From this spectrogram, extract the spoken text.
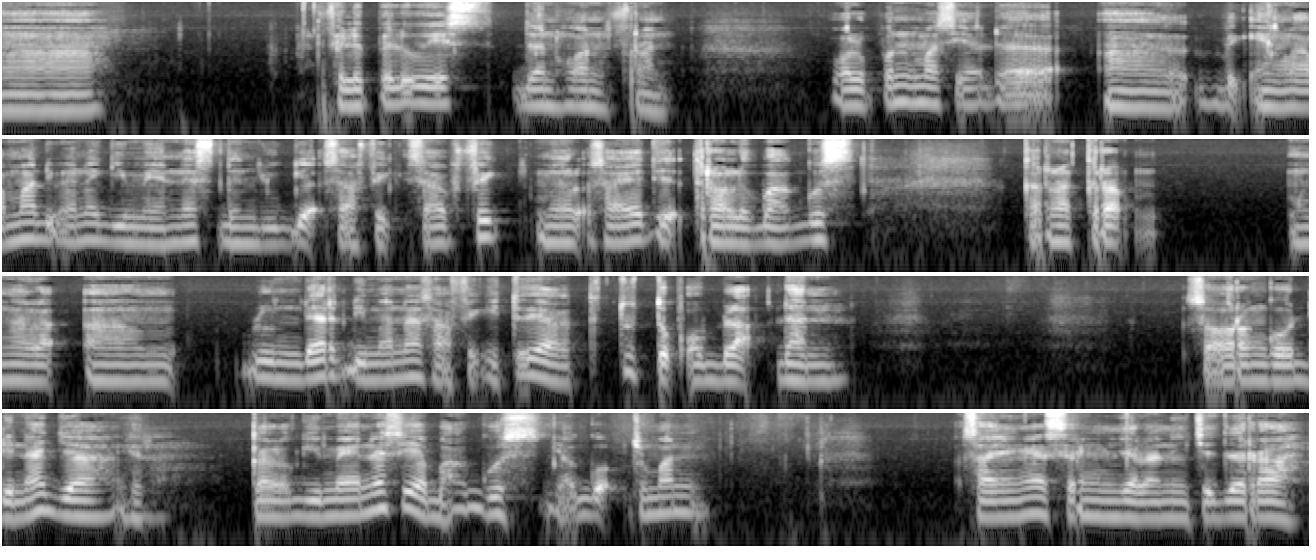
uh, Felipe Luis dan Juan Fran. Walaupun masih ada uh, back yang lama di mana Gimenez dan juga Safik. Safik menurut saya tidak terlalu bagus karena kerap mengalami um, blunder di mana Safik itu ya tutup oblak dan seorang Godin aja gitu. Kalau Gimenez ya bagus, jago, cuman sayangnya sering menjalani cedera.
